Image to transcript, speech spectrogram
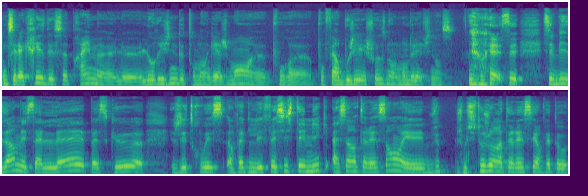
Donc c'est la crise des subprimes, euh, l'origine de ton engagement euh, euh, pour faire bouger les choses dans le monde de la finance. c'est bizarre, mais ça l'est parce que j'ai trouvé en fait l'effet systémique assez intéressant et vu que je me suis toujours intéressée en fait au,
